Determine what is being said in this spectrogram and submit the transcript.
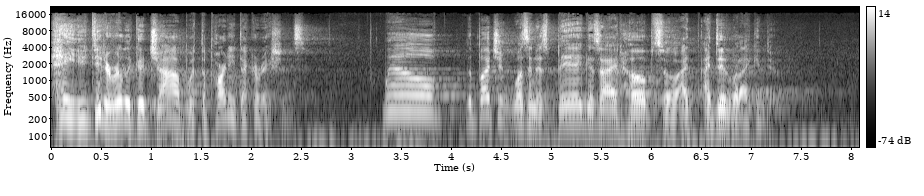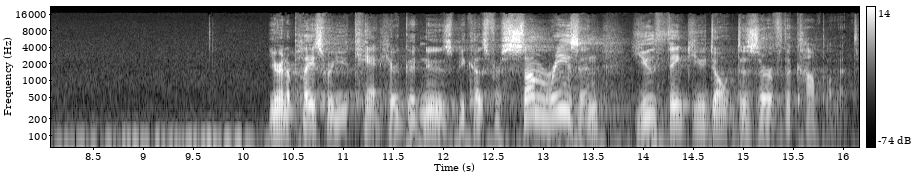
Hey, you did a really good job with the party decorations. Well, the budget wasn't as big as I had hoped, so I, I did what I can do. You're in a place where you can't hear good news because for some reason you think you don't deserve the compliment.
